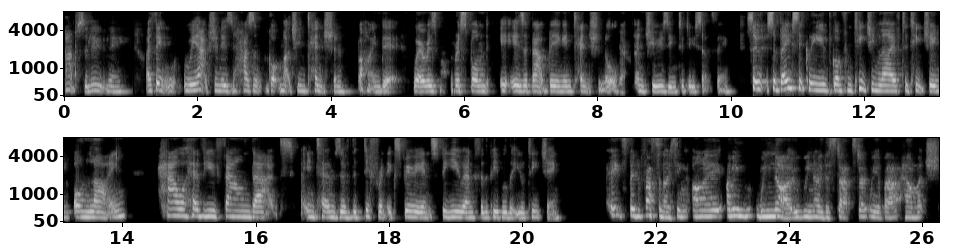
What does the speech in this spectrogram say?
Absolutely. I think reaction is hasn't got much intention behind it whereas respond it is about being intentional yeah. and choosing to do something. So so basically you've gone from teaching live to teaching online. How have you found that in terms of the different experience for you and for the people that you're teaching? It's been fascinating. I i mean we know we know the stats don't we about how much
